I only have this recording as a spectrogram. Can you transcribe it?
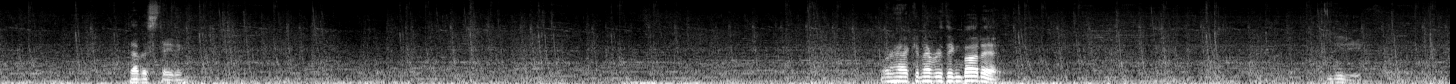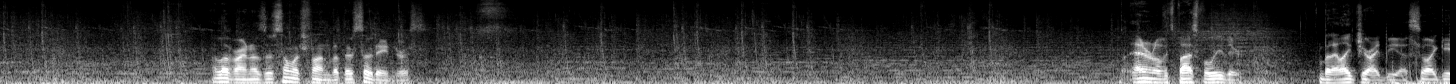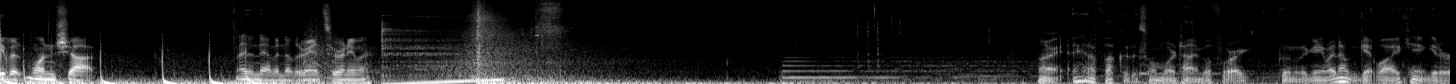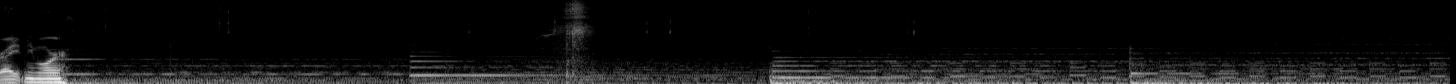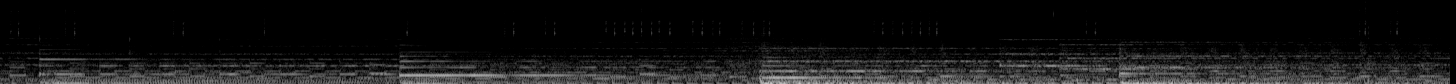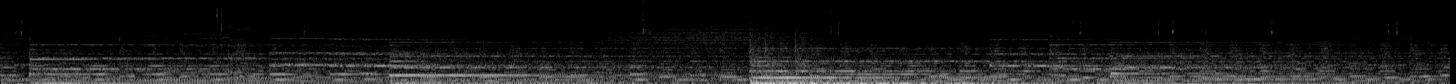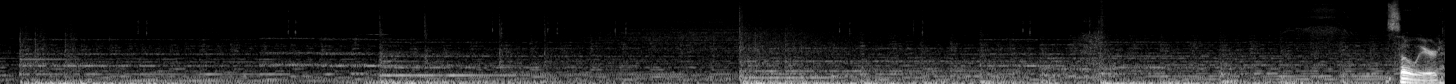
Devastating. We're hacking everything but it. GG. I love rhinos. They're so much fun, but they're so dangerous. I don't know if it's possible either, but I liked your idea, so I gave it one shot. I didn't have another answer anyway. Alright, I gotta fuck with this one more time before I go into the game. I don't get why I can't get it right anymore. So weird.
